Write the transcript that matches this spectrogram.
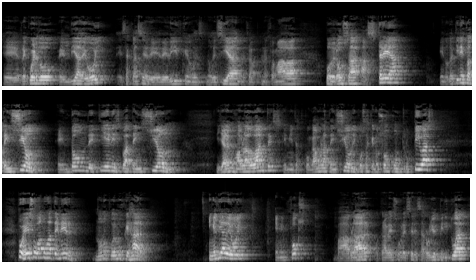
eh, recuerdo el día de hoy, esa clase de, Edith que nos, decía nuestra, nuestra amada, poderosa Astrea, en donde tienes tu atención, en donde tienes tu atención, y ya le hemos hablado antes, que mientras pongamos la atención en cosas que no son constructivas, pues eso vamos a tener, no nos podemos quejar. En el día de hoy, M. Fox va a hablar otra vez sobre ese desarrollo espiritual,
